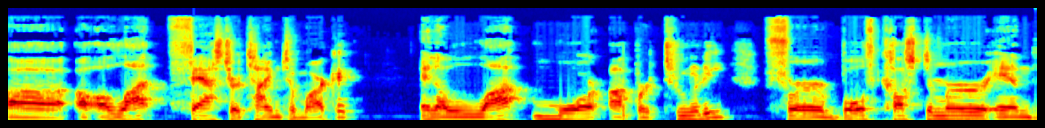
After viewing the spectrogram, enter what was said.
uh, a lot faster time to market and a lot more opportunity for both customer and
